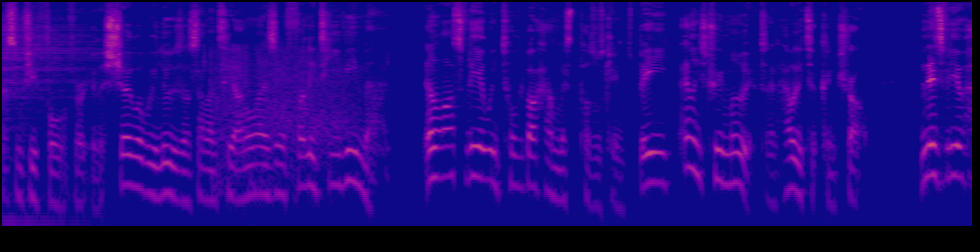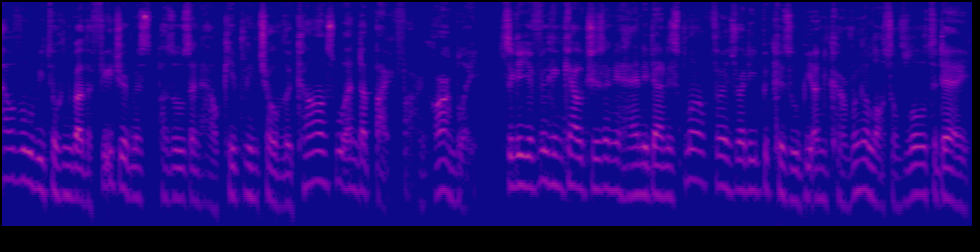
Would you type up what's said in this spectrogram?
To SMG4 the show where we lose our sanity analysing a funny TV man. In the last video we talked about how Mr. Puzzles came to be, and his true motives, and how he took control. In this video however we'll be talking about the future of Mr. Puzzles and how keeping control of the cast will end up backfiring horribly. So get your thinking couches and your handy dandy smartphones ready because we'll be uncovering a lot of lore today.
